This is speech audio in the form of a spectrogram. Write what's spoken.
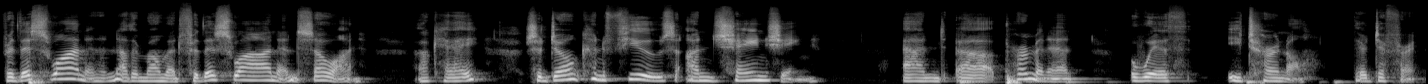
for this one and another moment for this one and so on. Okay? So don't confuse unchanging and uh, permanent with eternal. They're different.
